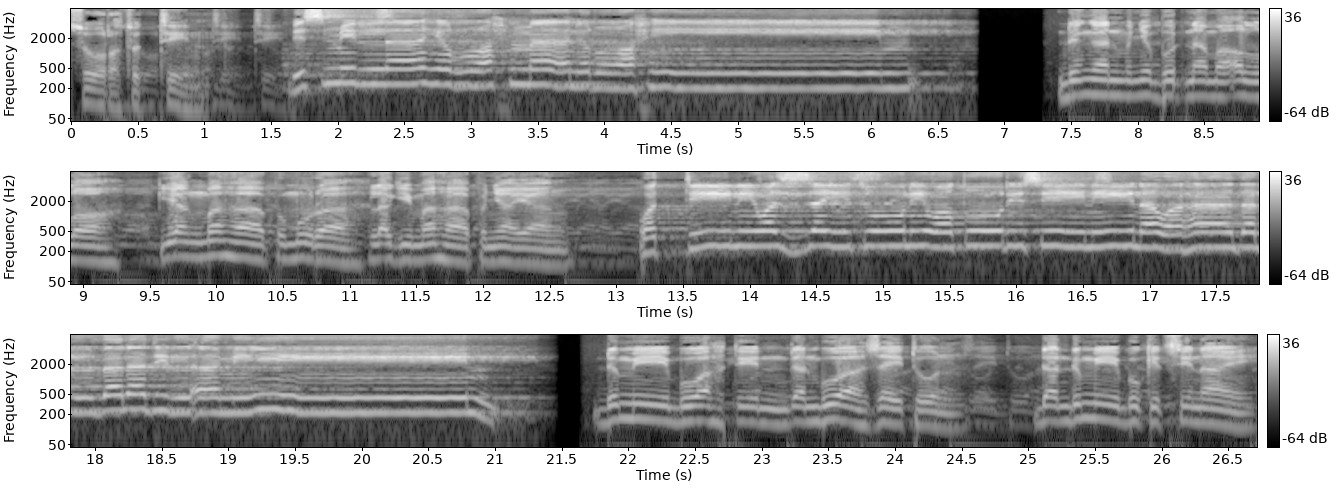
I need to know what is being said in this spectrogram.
سورة التين بسم الله الرحمن الرحيم dengan menyebut nama Allah yang Maha Pemurah lagi Maha Penyayang. والتين والزيتون وطور سينين وهذا البلد الأمين Demi buah tin dan buah zaitun dan demi bukit Sinai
